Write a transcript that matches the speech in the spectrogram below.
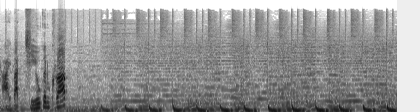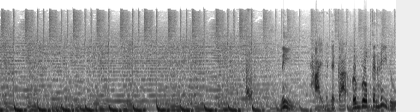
ถ่ายบัตรชิวกันครับ นี่ถ่ายบรรยากาศรวมๆกันให้ดู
